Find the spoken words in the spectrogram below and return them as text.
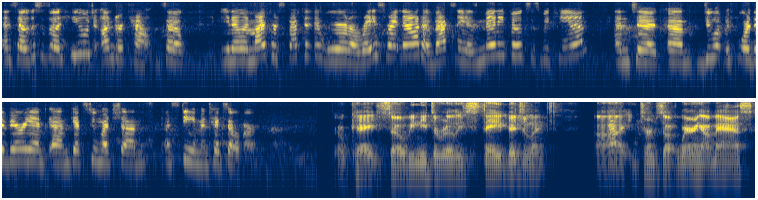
And so this is a huge undercount. So, you know, in my perspective, we're in a race right now to vaccinate as many folks as we can and to um, do it before the variant um, gets too much um, steam and takes over. Okay, so we need to really stay vigilant uh, in terms of wearing our mask,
